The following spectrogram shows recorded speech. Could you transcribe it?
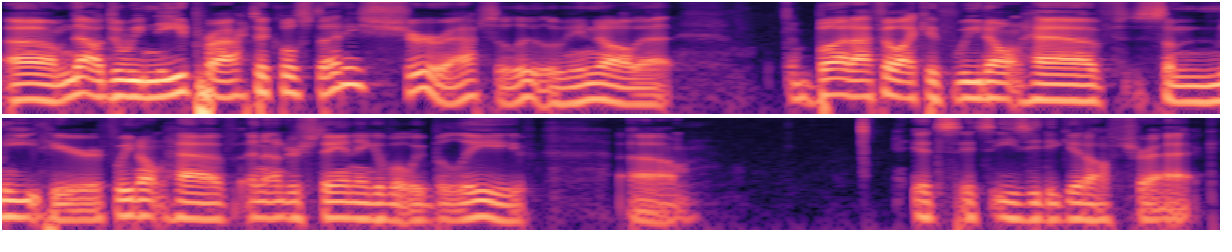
um, now do we need practical studies? Sure, absolutely, we need all that. but I feel like if we don't have some meat here, if we don't have an understanding of what we believe, um, it's it's easy to get off track.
